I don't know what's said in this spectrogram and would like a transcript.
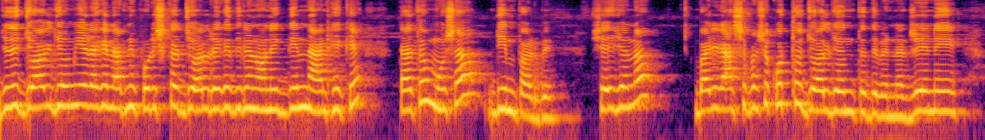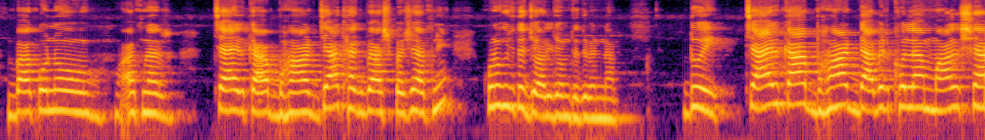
যদি জল জমিয়ে রাখেন, আপনি পরিষ্কার জল রেখে দিলেন অনেক দিন না ঢেকে, তাতেও মশা ডিম পারবে সেই জন্য বাড়ির আশেপাশে কোথাও জল জমতে দেবেন না। ড্রেনে বা কোনো আপনার চায়ের কাপ, ভাঁড়, যা থাকবে আশপাশে আপনি কোনো কিছুতে জল জমতে দেবেন না। দুই, চায়ের কাপ, ভাঁড়, ডাবের খোলা, মালসা,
